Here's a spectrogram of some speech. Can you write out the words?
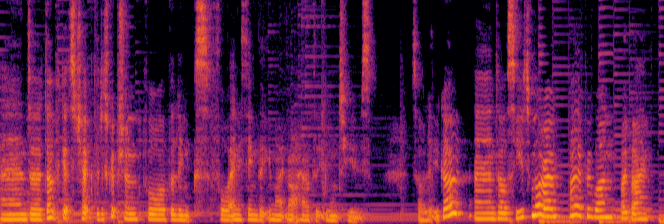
And uh, don't forget to check the description for the links for anything that you might not have that you want to use. So I'll let you go and I'll see you tomorrow. Bye everyone. Bye bye.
